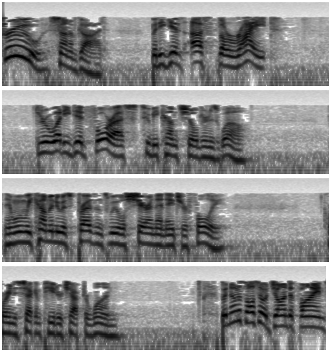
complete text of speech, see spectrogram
true Son of God, but he gives us the right through what he did for us to become children as well. And when we come into his presence, we will share in that nature fully. According to 2 Peter chapter 1. But notice also John defines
